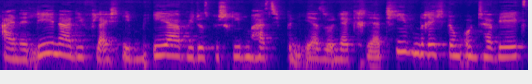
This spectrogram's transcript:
eine Lena, die vielleicht eben eher, wie du es beschrieben hast, ich bin eher so in der kreativen Richtung unterwegs,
